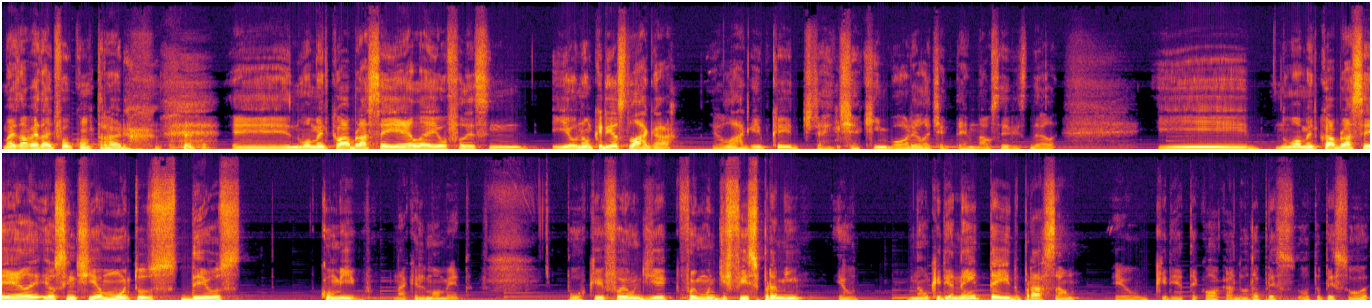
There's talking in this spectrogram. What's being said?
Mas na verdade foi o contrário. É, no momento que eu abracei ela, eu falei assim. E eu não queria se largar. Eu larguei porque a gente tinha que ir embora, ela tinha que terminar o serviço dela. E no momento que eu abracei ela, eu sentia muitos Deus comigo naquele momento. Porque foi um dia que foi muito difícil para mim. Eu não queria nem ter ido para ação. Eu queria ter colocado outra, outra pessoa.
